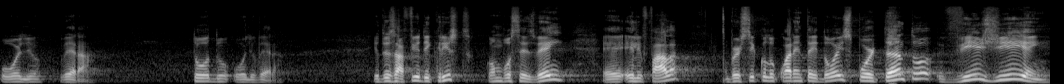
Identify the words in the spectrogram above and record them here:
olho verá. Todo olho verá. E o desafio de Cristo, como vocês veem, é, ele fala, versículo 42, portanto, vigiem,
